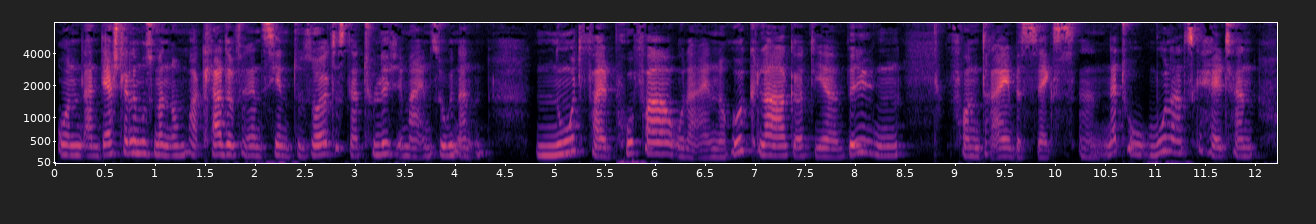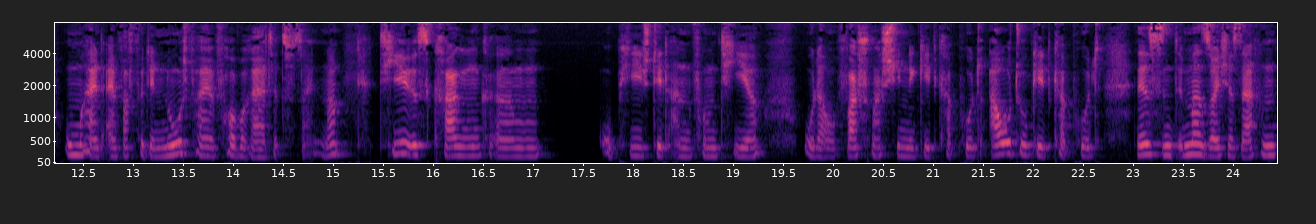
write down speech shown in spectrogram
Und an der Stelle muss man nochmal klar differenzieren. Du solltest natürlich immer einen sogenannten Notfallpuffer oder eine Rücklage dir bilden von drei bis sechs äh, Netto-Monatsgehältern, um halt einfach für den Notfall vorbereitet zu sein. Ne? Tier ist krank, ähm, OP steht an vom Tier oder auch Waschmaschine geht kaputt, Auto geht kaputt. Das sind immer solche Sachen,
